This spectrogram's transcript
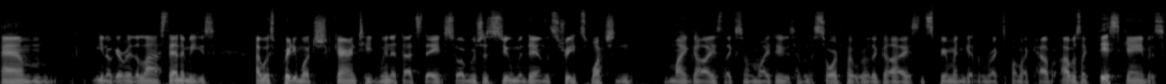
um, you know, get rid of the last enemies. I was pretty much guaranteed win at that stage. So I was just zooming down the streets watching my guys, like some of my dudes having a sword fight with other guys and spearmen getting wrecked by my cavalry. I was like, this game is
